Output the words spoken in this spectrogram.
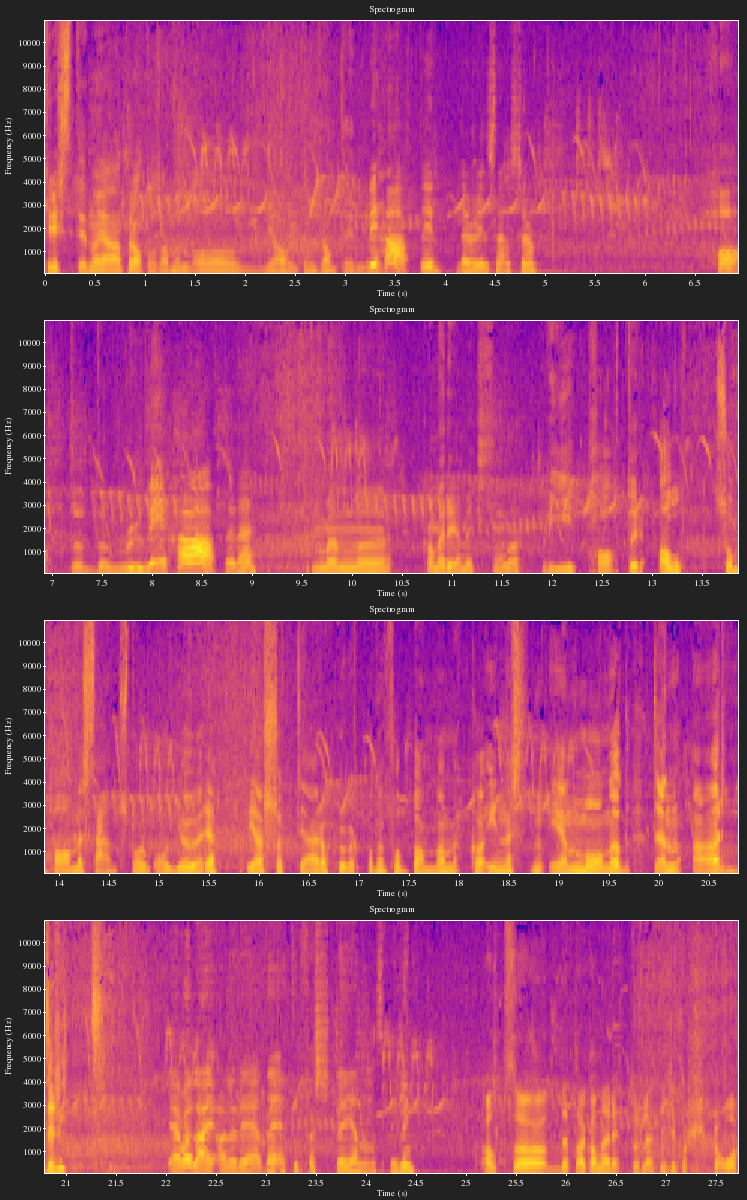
Kristin og jeg har prata sammen, og vi har vel kommet fram til Vi hater The Rude Sandstorm. Hate The Roof. Vi hater det. Men eh, hva med remixen, da? Vi hater alt som har med Sandstorm å gjøre. Vi har sittet her og hørt på den forbanna møkka i nesten en måned. Den er dritt! Jeg var lei allerede etter første gjennomspilling. Altså, dette kan jeg rett og slett ikke forstå.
